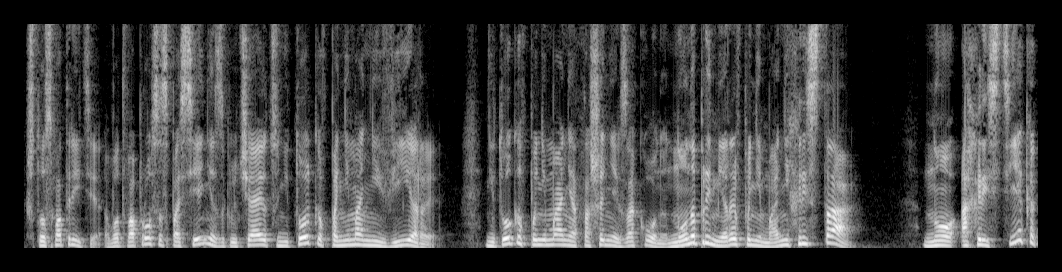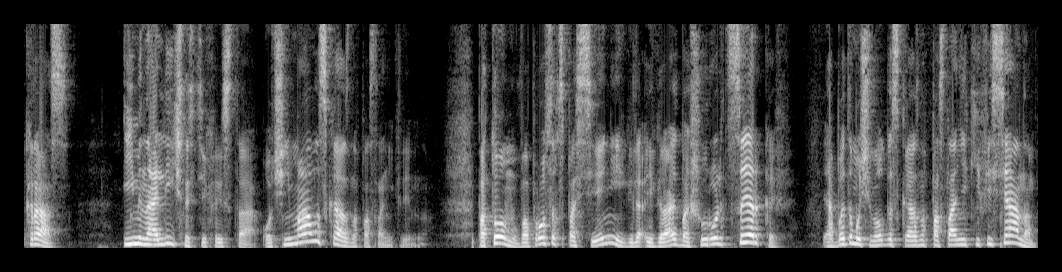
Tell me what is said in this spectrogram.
что, смотрите, вот вопросы спасения заключаются не только в понимании веры, не только в понимании отношения к закону, но, например, и в понимании Христа. Но о Христе как раз, именно о личности Христа, очень мало сказано в послании к Римлянам. Потом в вопросах спасения играет большую роль церковь. И об этом очень много сказано в послании к Ефесянам.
